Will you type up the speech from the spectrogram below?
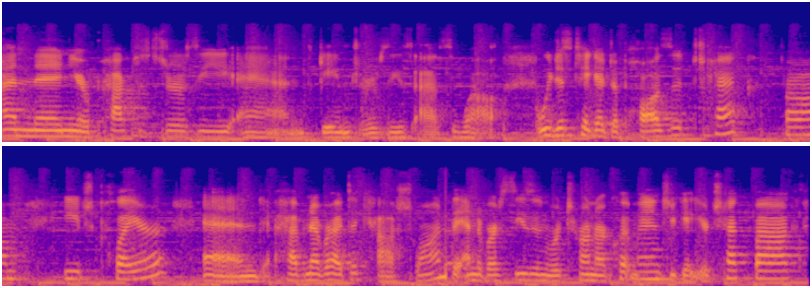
and then your practice jersey and game jerseys as well. We just take a deposit check from each player and have never had to cash one. At the end of our season, return our equipment, you get your check back,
